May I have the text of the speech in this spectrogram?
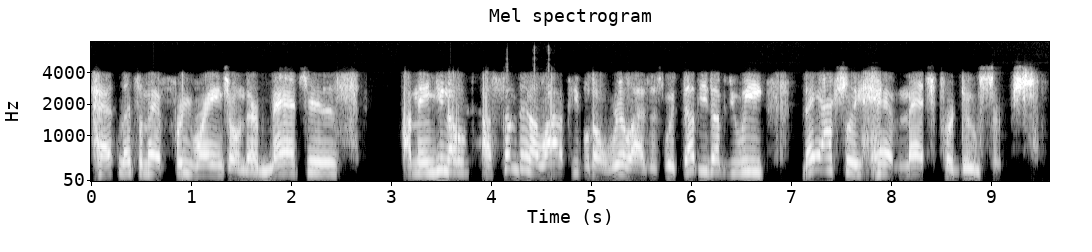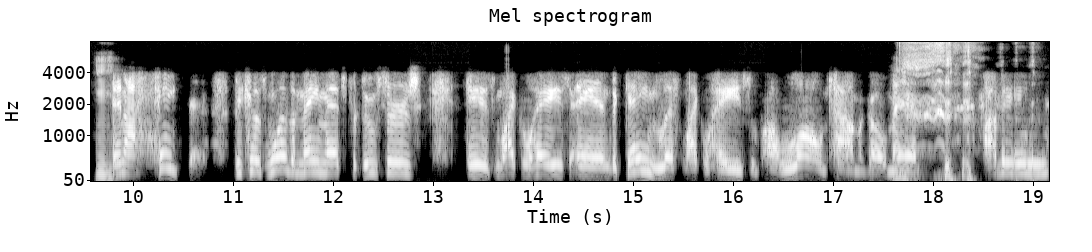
ha- lets them have free range on their matches. I mean, you know, uh, something a lot of people don't realize is with WWE, they actually have match producers. Mm-hmm. And I hate that because one of the main match producers is Michael Hayes, and the game left Michael Hayes a long time ago, man. I mean,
